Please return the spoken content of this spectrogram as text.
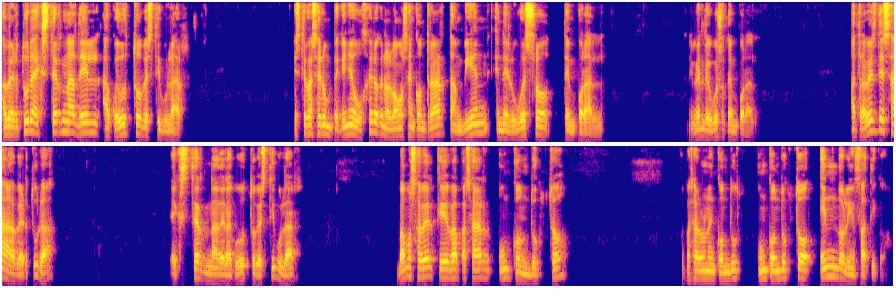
Abertura externa del acueducto vestibular. Este va a ser un pequeño agujero que nos vamos a encontrar también en el hueso temporal, a nivel del hueso temporal. A través de esa abertura externa del acueducto vestibular, vamos a ver que va a pasar un conducto, va a pasar un conducto, un conducto endolinfático.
